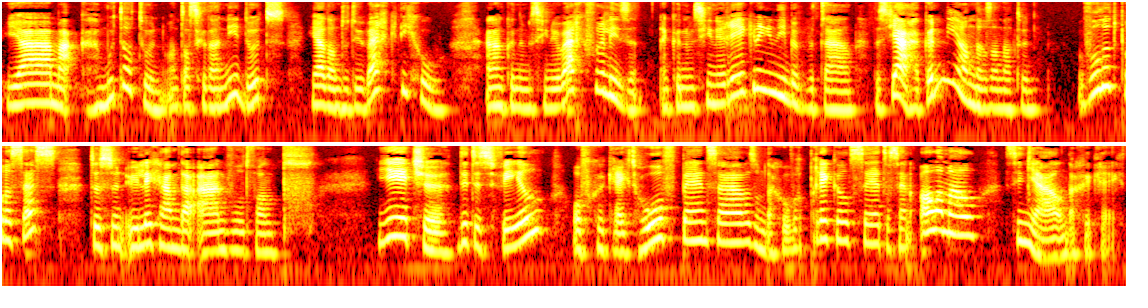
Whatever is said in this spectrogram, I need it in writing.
Ja, maar je moet dat doen, want als je dat niet doet, ja, dan doet je werk niet goed. En dan kun je misschien je werk verliezen. En kun je misschien je rekeningen niet meer betalen. Dus ja, je kunt niet anders dan dat doen. Voel het proces tussen je lichaam dat aanvoelt van... jeetje, dit is veel. Of je krijgt hoofdpijn s'avonds omdat je overprikkeld bent. Dat zijn allemaal signalen dat je krijgt.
